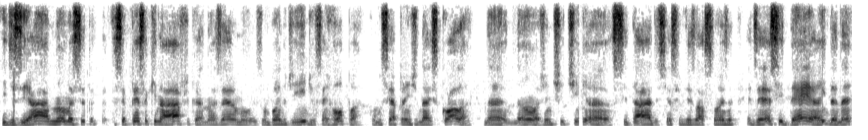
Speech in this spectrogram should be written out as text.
que dizia, ah, não, mas você, você pensa que na África nós éramos um bando de índios sem roupa, como você aprende na escola, né? Não, a gente tinha cidades, tinha civilizações, né? Quer dizer, essa ideia ainda, né?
